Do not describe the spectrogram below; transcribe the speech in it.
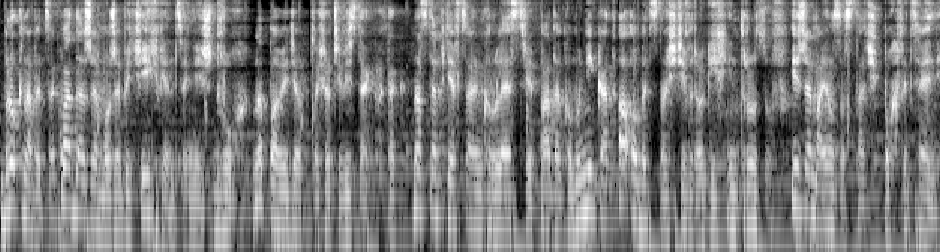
Brooke nawet zakłada, że może być ich więcej niż dwóch. No powiedział coś oczywistego, tak? Następnie w całym królestwie pada komunikat o obecności wrogich intruzów i że mają zostać pochwyceni.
